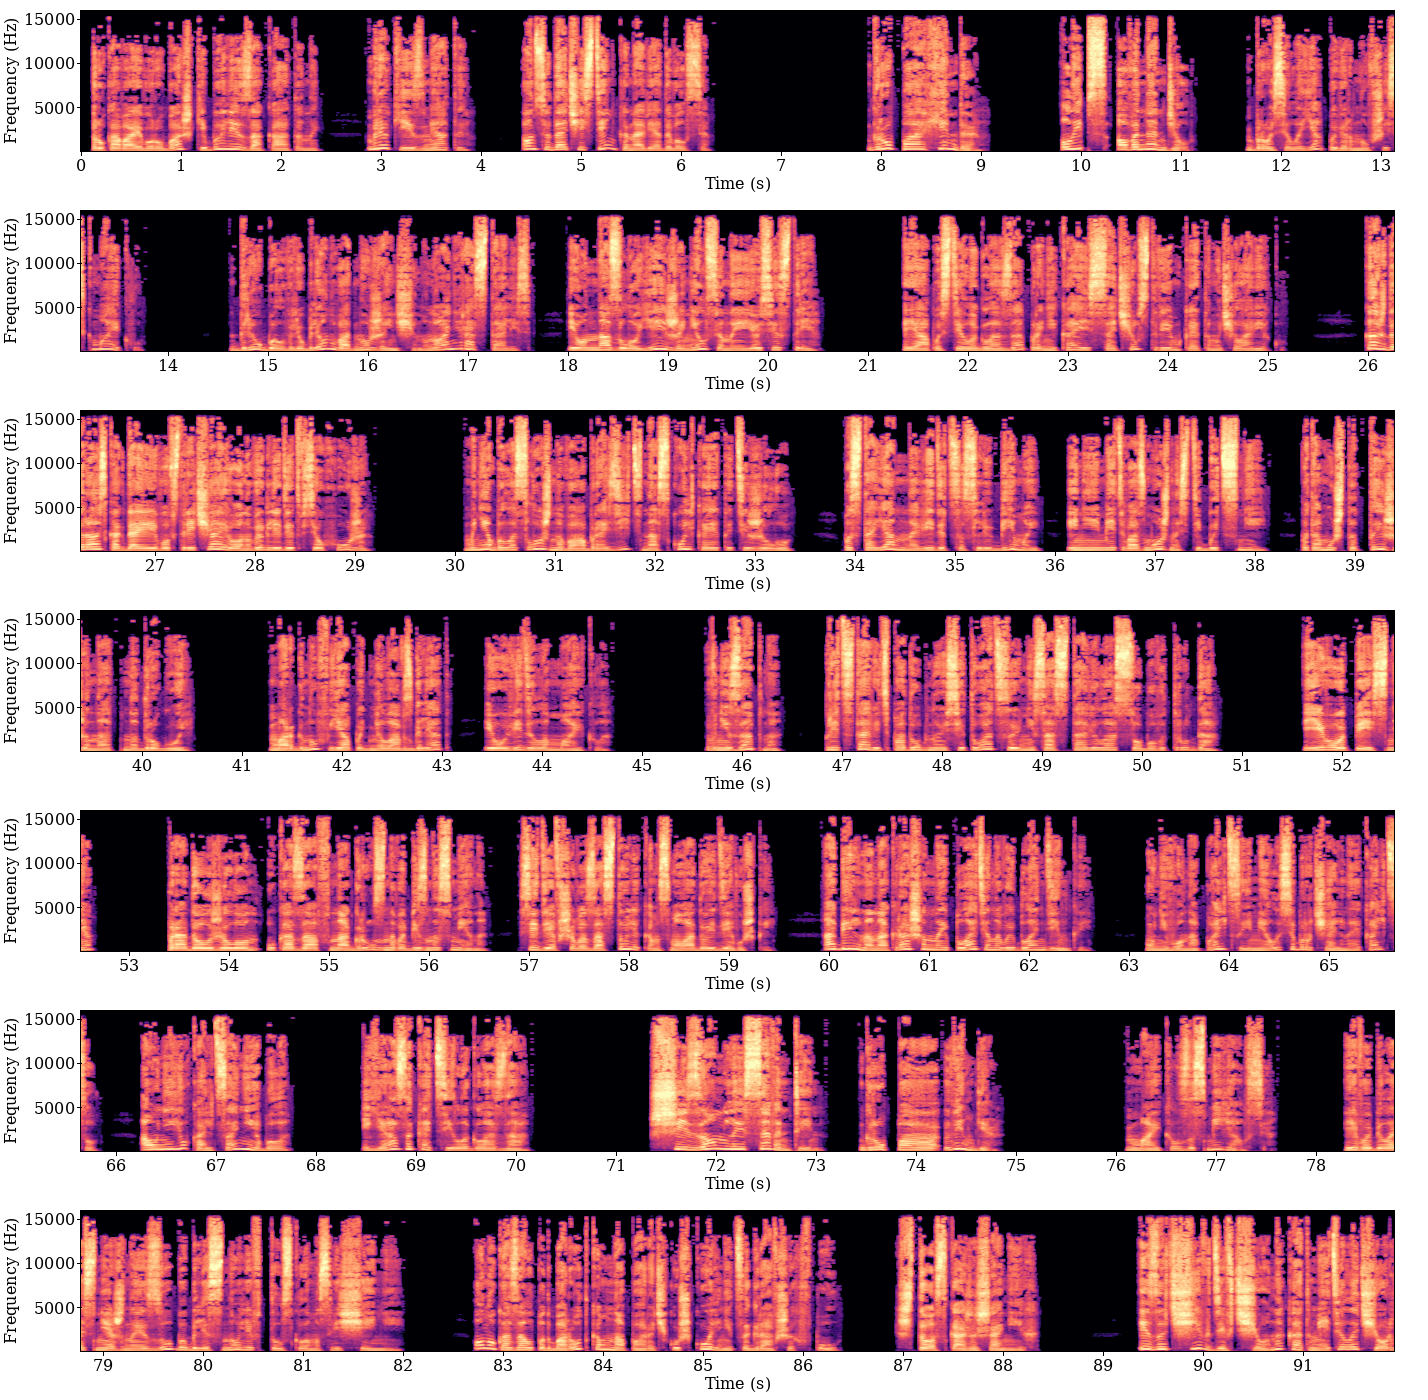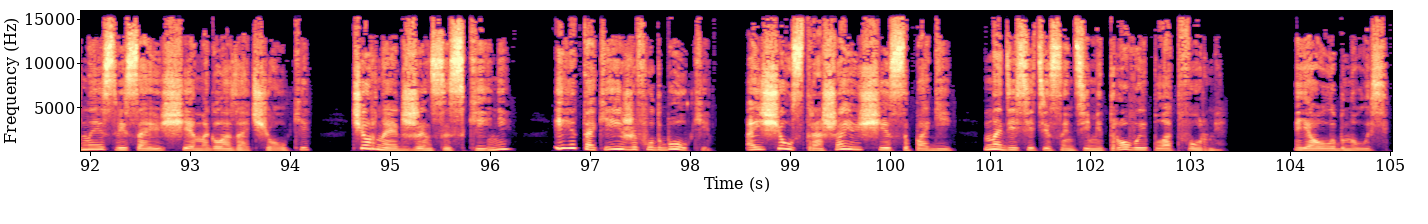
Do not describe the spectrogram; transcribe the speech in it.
Рукава его рубашки были закатаны, брюки измяты. Он сюда частенько наведывался. Группа Хиндер. Lips of an Angel, бросила я, повернувшись к Майклу. Дрю был влюблен в одну женщину, но они расстались, и он назло ей женился на ее сестре. Я опустила глаза, проникаясь сочувствием к этому человеку. Каждый раз, когда я его встречаю, он выглядит все хуже. Мне было сложно вообразить, насколько это тяжело. Постоянно видеться с любимой и не иметь возможности быть с ней, потому что ты женат на другой. Моргнув, я подняла взгляд и увидела Майкла. Внезапно представить подобную ситуацию не составило особого труда. Его песня Продолжил он, указав на грузного бизнесмена, сидевшего за столиком с молодой девушкой, обильно накрашенной платиновой блондинкой. У него на пальце имелось обручальное кольцо, а у нее кольца не было. Я закатила глаза. «She's only seventeen», группа «Вингер». Майкл засмеялся. Его белоснежные зубы блеснули в тусклом освещении. Он указал подбородком на парочку школьниц, игравших в пул. «Что скажешь о них?» Изучив девчонок, отметила черные свисающие на глаза челки, черные джинсы скини и такие же футболки, а еще устрашающие сапоги на 10-сантиметровой платформе. Я улыбнулась.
